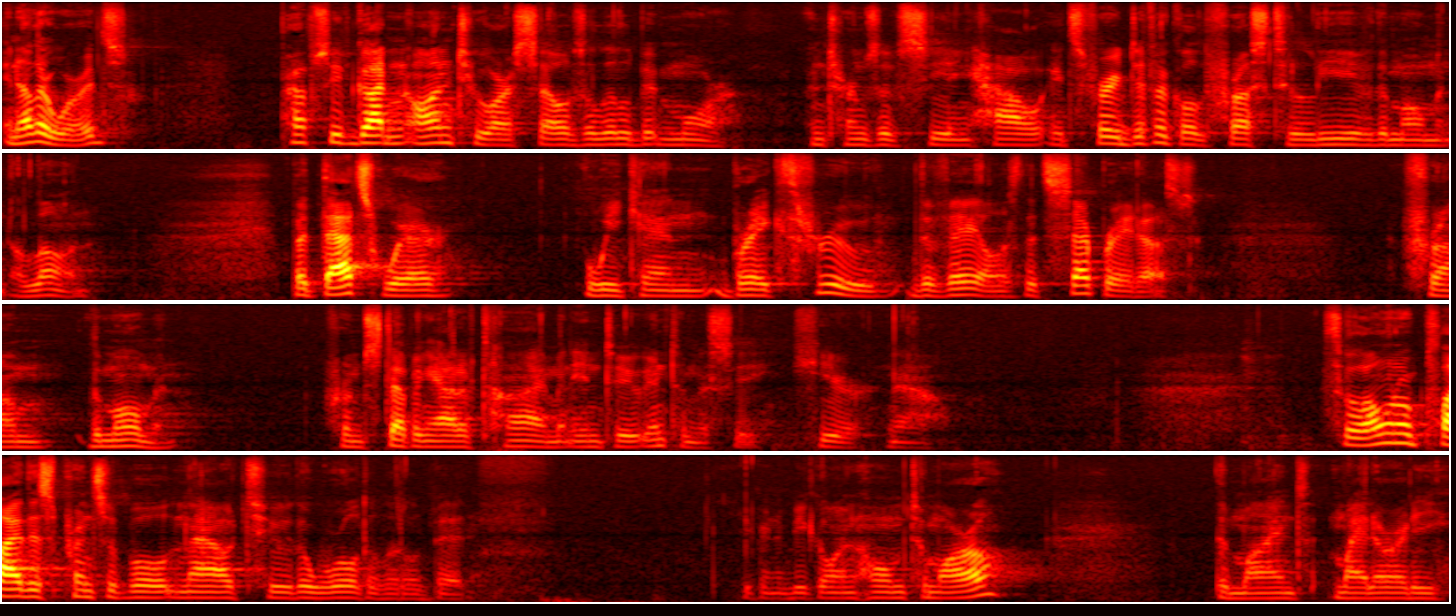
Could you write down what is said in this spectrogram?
In other words, perhaps we've gotten onto ourselves a little bit more in terms of seeing how it's very difficult for us to leave the moment alone. But that's where we can break through the veils that separate us from the moment, from stepping out of time and into intimacy here, now. So I want to apply this principle now to the world a little bit. You're going to be going home tomorrow. The mind might already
